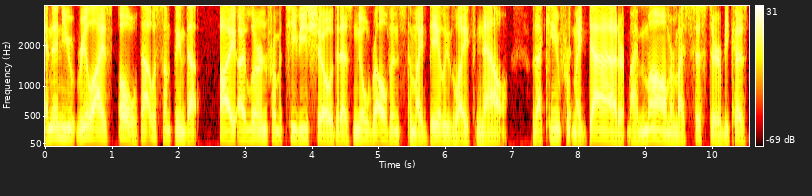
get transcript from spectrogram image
and then you realize, oh, that was something that I, I learned from a TV show that has no relevance to my daily life now that came from my dad or my mom or my sister because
